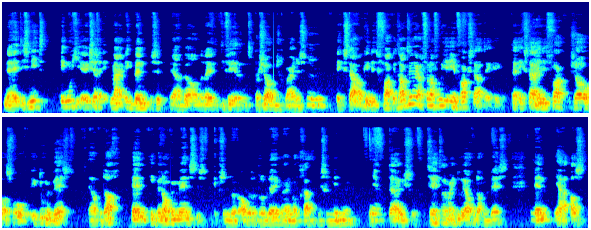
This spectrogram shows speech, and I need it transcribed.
Nee, het is niet, ik moet je eerlijk zeggen, maar ik ben ja, wel een relativerend persoon, zeg maar. Dus hmm. ik sta ook in dit vak. Het hangt heel erg vanaf hoe je in je vak staat, denk ik. Ja, ik sta in dit vak zo als volgt. Ik doe mijn best, elke dag. En ik ben ook een mens, dus ik heb soms ook andere problemen en dan gaat het misschien minder. Of Ja. thuis, of et cetera. Maar ik doe elke dag mijn best. Hmm. En ja, als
